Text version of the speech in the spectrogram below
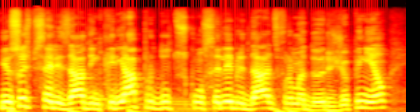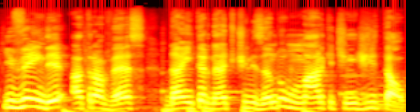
e eu sou especializado em criar produtos com celebridades formadores de opinião e vender através da internet utilizando o marketing digital.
